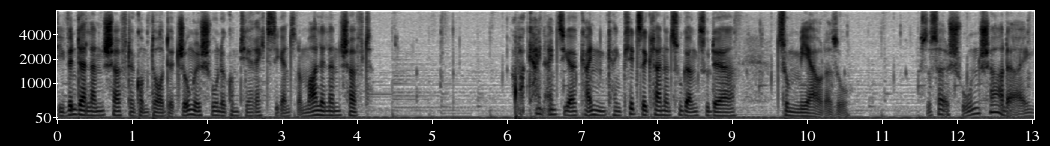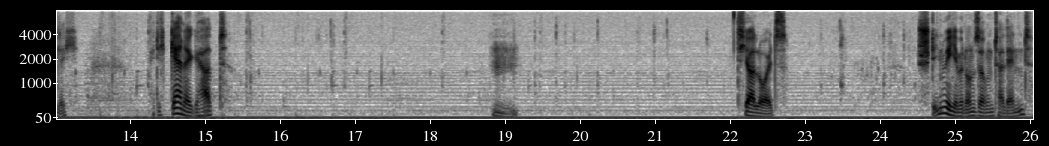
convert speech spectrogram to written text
die Winterlandschaft, dann kommt dort der Dschungel schon, dann kommt hier rechts die ganz normale Landschaft kein einziger, kein, kein klitzekleiner Zugang zu der, zum Meer oder so. Das ist ja schon schade eigentlich. Hätte ich gerne gehabt. Hm. Tja, Leute. Stehen wir hier mit unserem Talent?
